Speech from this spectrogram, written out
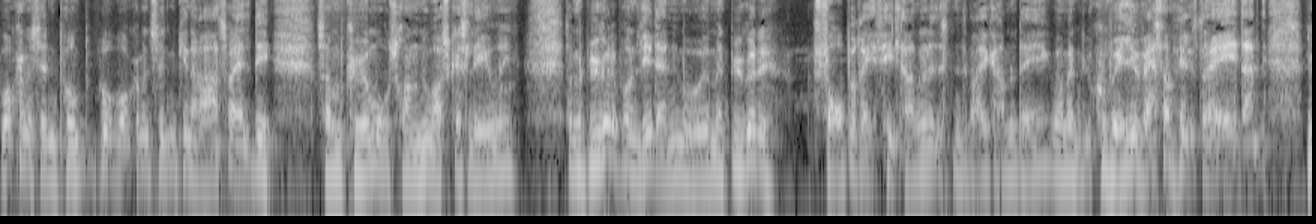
hvor kan man sætte en pumpe på, hvor kan man sætte en generator alt det, som køremotoren nu også skal slæve. Ikke? Så man bygger det på en lidt anden måde. Man bygger det forberedt helt anderledes, end det var i gamle dage, ikke? hvor man kunne vælge hvad som helst. Og, hey, der, er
